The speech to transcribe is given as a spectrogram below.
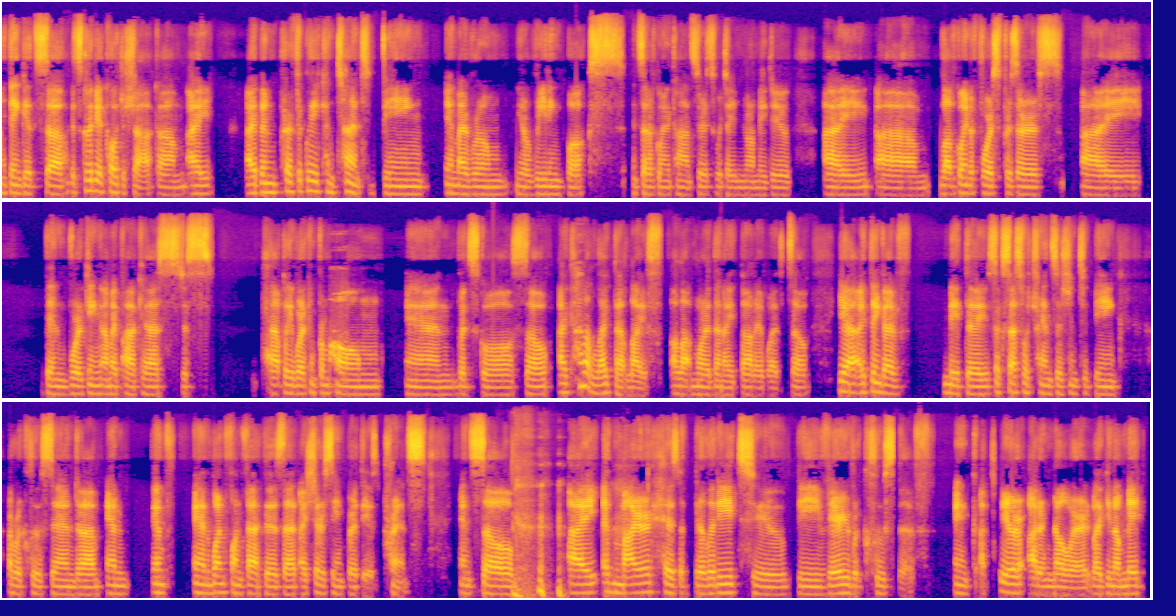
I think it's uh, it's going to be a culture shock. Um, I I've been perfectly content being in my room, you know, reading books instead of going to concerts, which I normally do. I um, love going to forest preserves. I've been working on my podcast, just happily working from home and with school. So I kind of like that life a lot more than I thought I would. So yeah, I think I've made the successful transition to being a recluse and um, and and and one fun fact is that I share the same birthday as Prince. And so I admire his ability to be very reclusive and appear out of nowhere, like, you know, make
